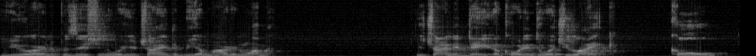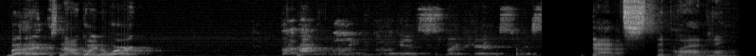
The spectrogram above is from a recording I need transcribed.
you are in a position where you're trying to be a modern woman. You're trying to date according to what you like. Cool, but it's not going to work. But I'm willing to go against my parents' mis- That's the problem.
